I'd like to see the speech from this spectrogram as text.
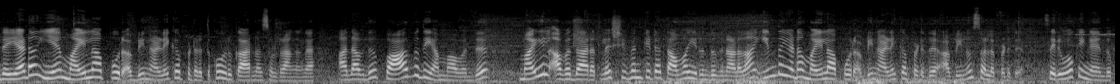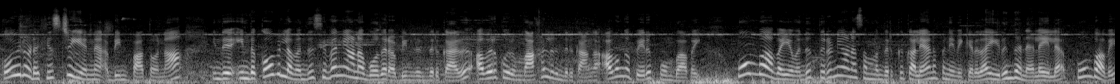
இந்த இடம் ஏன் மயிலாப்பூர் அப்படின்னு அழைக்கப்படுறதுக்கு ஒரு காரணம் சொல்கிறாங்கங்க அதாவது பார்வதி அம்மா வந்து மயில் அவதாரத்தில் சிவன் கிட்ட தவம் இருந்ததுனால தான் இந்த இடம் மயிலாப்பூர் அப்படின்னு அழைக்கப்படுது அப்படின்னு சொல்லப்படுது. சரி ஓகேங்க. இந்த கோவிலோட ஹிஸ்ட்ரி என்ன அப்படின்னு பார்த்தோன்னா இந்த இந்த கோவிலில் வந்து சிவஞான போதர் அப்படின்னு இருந்திருக்காரு. அவருக்கு ஒரு மகள் இருந்திருக்காங்க. அவங்க பேர் பூம்பாவை. பூம்பாவையை வந்து திருஞான சம்பந்தருக்கு கல்யாணம் பண்ணி வைக்கிறதா இருந்த நிலையில பூம்பாவை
